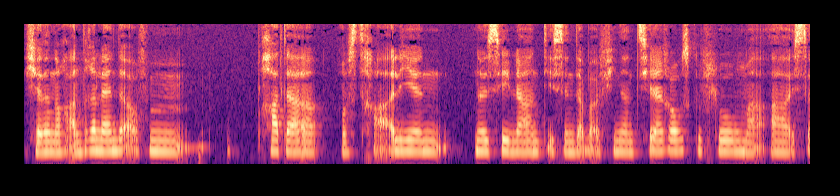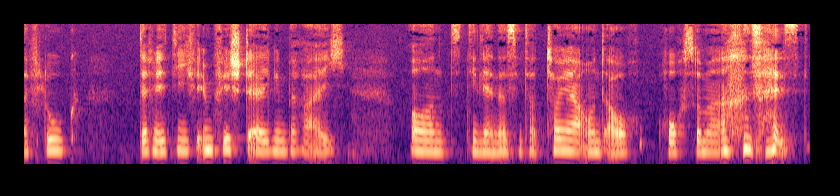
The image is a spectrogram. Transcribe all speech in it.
Ich hatte noch andere Länder auf dem Radar, Australien, Neuseeland, die sind aber finanziell rausgeflogen. Mal A ist der Flug definitiv im vierstelligen Bereich und die Länder sind da teuer und auch Hochsommer. Das heißt,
